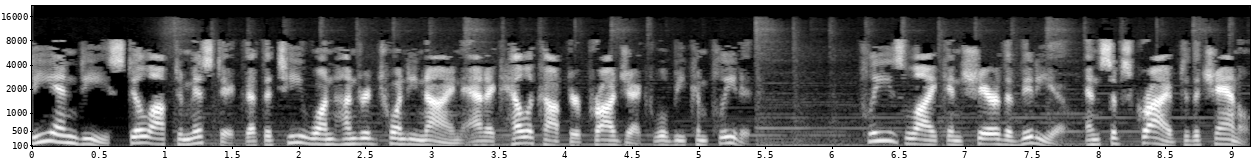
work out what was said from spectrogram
DND still optimistic that the T-129 ATAK helicopter project will be completed. Please like and share the video, and subscribe to the channel.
